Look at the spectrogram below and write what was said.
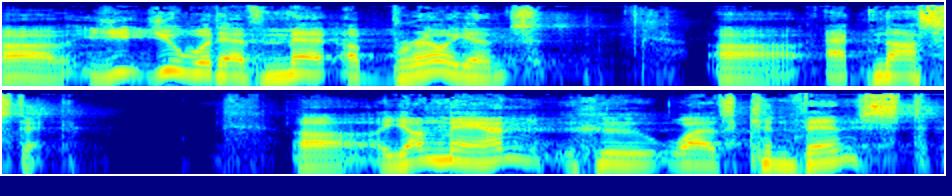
uh, you, you, would have met a brilliant uh, agnostic, uh, a young man who was convinced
